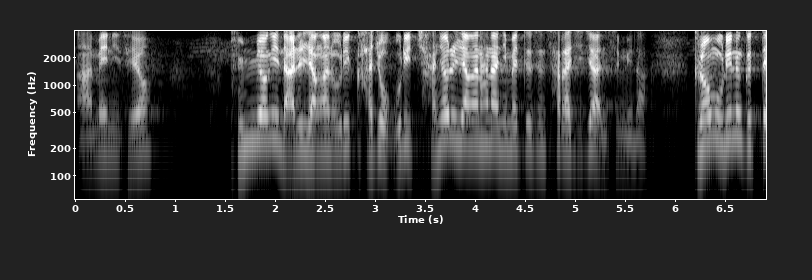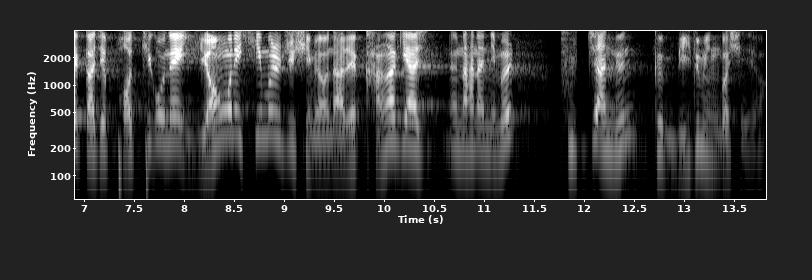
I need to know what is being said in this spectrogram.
아멘이세요? 분명히 나를 향한 우리 가족, 우리 자녀를 향한 하나님의 뜻은 사라지지 않습니다. 그럼 우리는 그때까지 버티고 내 영혼의 힘을 주시며 나를 강하게 하시는 하나님을 붙잡는 그 믿음인 것이에요.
